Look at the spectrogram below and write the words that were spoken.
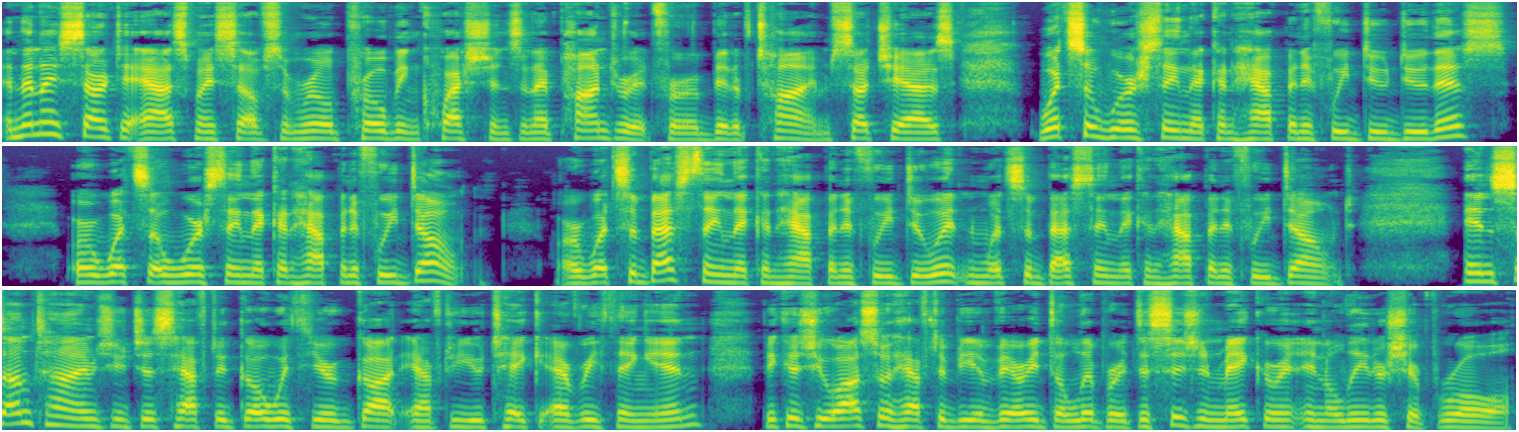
And then I start to ask myself some real probing questions and I ponder it for a bit of time, such as what's the worst thing that can happen if we do do this? Or what's the worst thing that can happen if we don't? Or what's the best thing that can happen if we do it? And what's the best thing that can happen if we don't? And sometimes you just have to go with your gut after you take everything in, because you also have to be a very deliberate decision maker in a leadership role.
